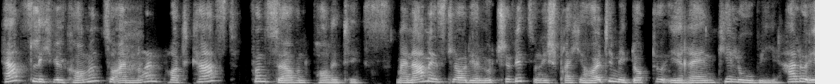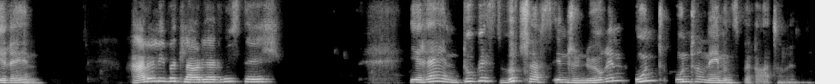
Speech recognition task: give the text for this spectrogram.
Herzlich willkommen zu einem neuen Podcast von Servant Politics. Mein Name ist Claudia Lutschewitz und ich spreche heute mit Dr. Irene Kilubi. Hallo Irene. Hallo liebe Claudia, grüß dich. Irene, du bist Wirtschaftsingenieurin und Unternehmensberaterin.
